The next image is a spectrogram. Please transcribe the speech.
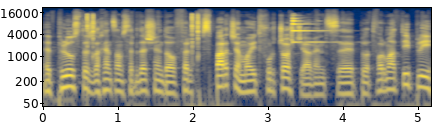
e, plus też zachęcam serdecznie do ofert wsparcia mojej twórczości, a więc e, platforma Tipli,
